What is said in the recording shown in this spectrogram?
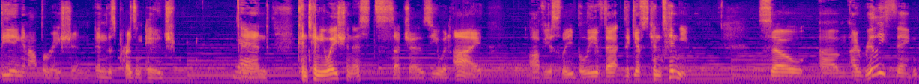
being in operation in this present age. Yeah. And continuationists, such as you and I, obviously believe that the gifts continue. So um, I really think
